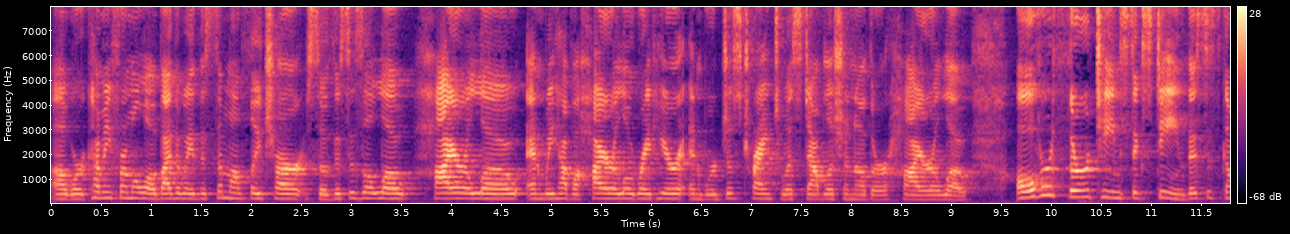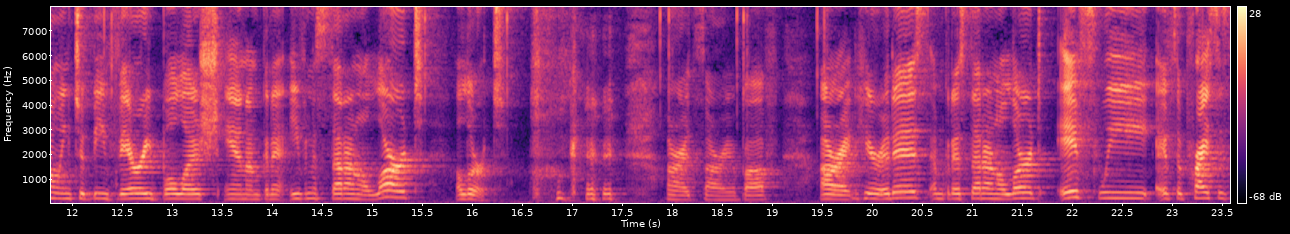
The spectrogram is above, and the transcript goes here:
Uh, we're coming from a low. By the way, this is a monthly chart. So this is a low, higher low, and we have a higher low right here. And we're just trying to establish another higher low. Over 1316, this is going to be very bullish. And I'm going to even set an alert. Alert. okay. All right. Sorry, above. All right, here it is. I'm to set an alert if we if the price is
